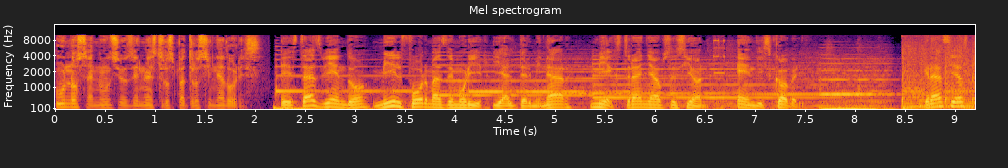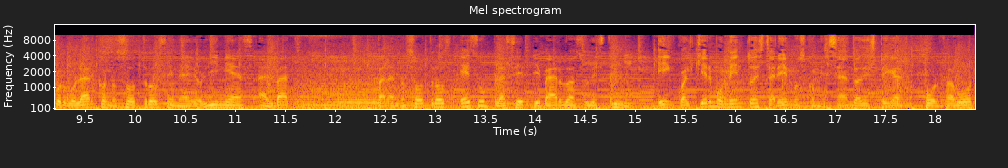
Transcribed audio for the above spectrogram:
unos anuncios de nuestros patrocinadores. Estás viendo Mil Formas de Morir y al terminar, Mi extraña obsesión en Discovery. Gracias por volar con nosotros en Aerolíneas Albatros. Para nosotros es un placer llevarlo a su destino. En cualquier momento estaremos comenzando a despegar. Por favor,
